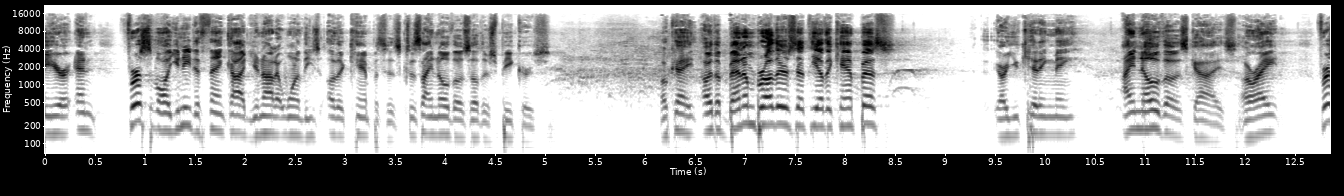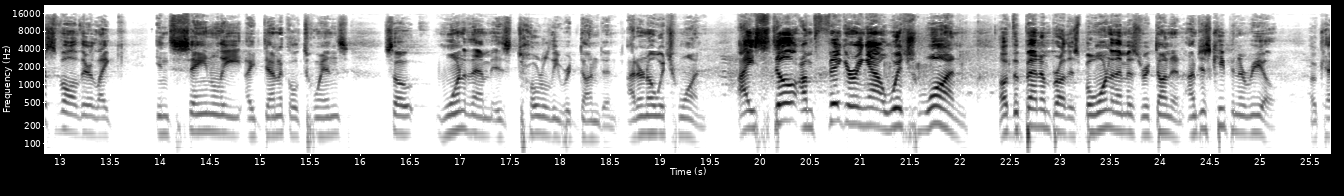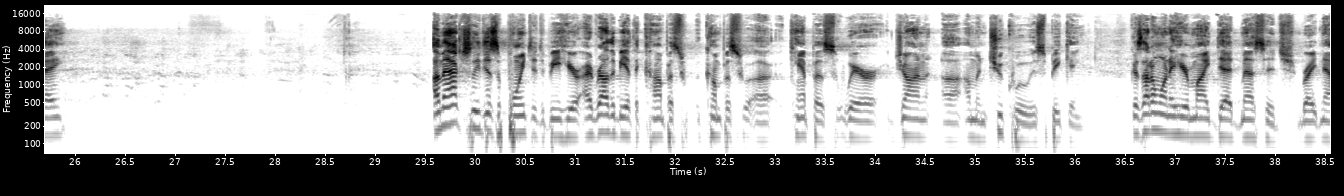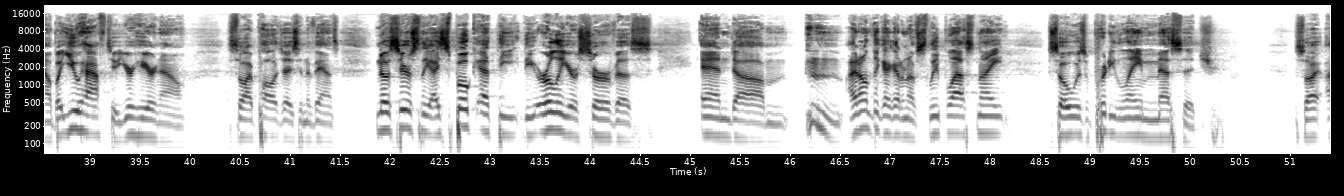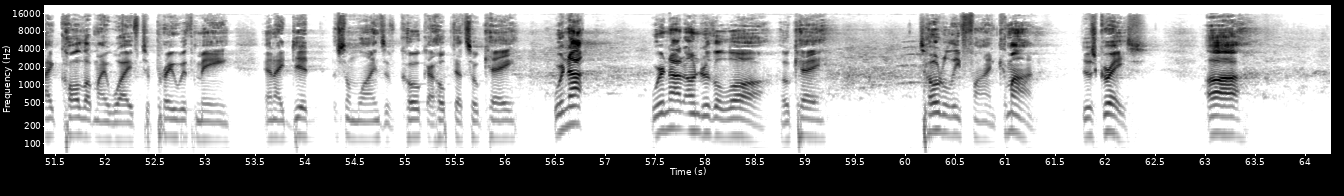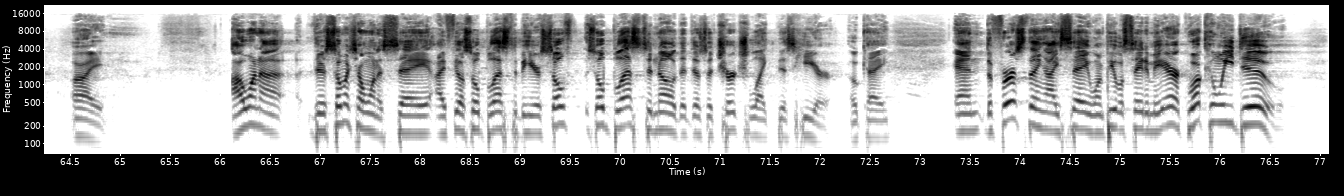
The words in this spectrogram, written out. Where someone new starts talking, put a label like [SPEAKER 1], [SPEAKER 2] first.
[SPEAKER 1] be here. And first of all, you need to thank God you're not at one of these other campuses because I know those other speakers. Okay, are the Benham brothers at the other campus? Are you kidding me? I know those guys, all right? First of all, they're like insanely identical twins. So one of them is totally redundant. I don't know which one. I still, I'm figuring out which one of the Benham brothers, but one of them is redundant. I'm just keeping it real, okay? I'm actually disappointed to be here. I'd rather be at the campus, campus, uh, campus where John uh, Amanchukwu is speaking because I don't want to hear my dead message right now. But you have to. You're here now. So I apologize in advance. No, seriously, I spoke at the, the earlier service and um, I don't think I got enough sleep last night. So it was a pretty lame message. So I, I called up my wife to pray with me and I did some lines of Coke. I hope that's okay. We're not, we're not under the law, okay? Totally fine. Come on. There's grace. Uh, all right. I want to, there's so much I want to say. I feel so blessed to be here. So, so blessed to know that there's a church like this here, okay? And the first thing I say when people say to me, Eric, what can we do?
